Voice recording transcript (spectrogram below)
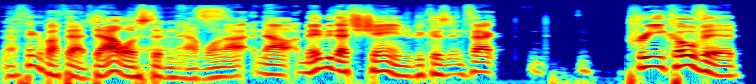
now think about that. Dallas didn't have one. I, now maybe that's changed because, in fact, pre-COVID,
